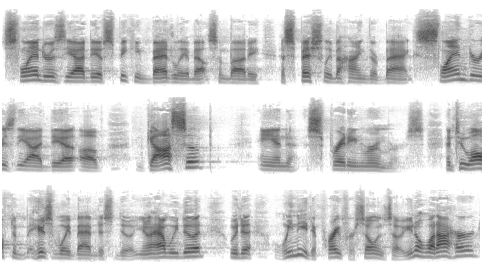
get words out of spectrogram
Slander is the idea of speaking badly about somebody, especially behind their back. Slander is the idea of gossip and spreading rumors. And too often, here's the way Baptists do it. You know how we do it? We do we need to pray for so and so. You know what I heard?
